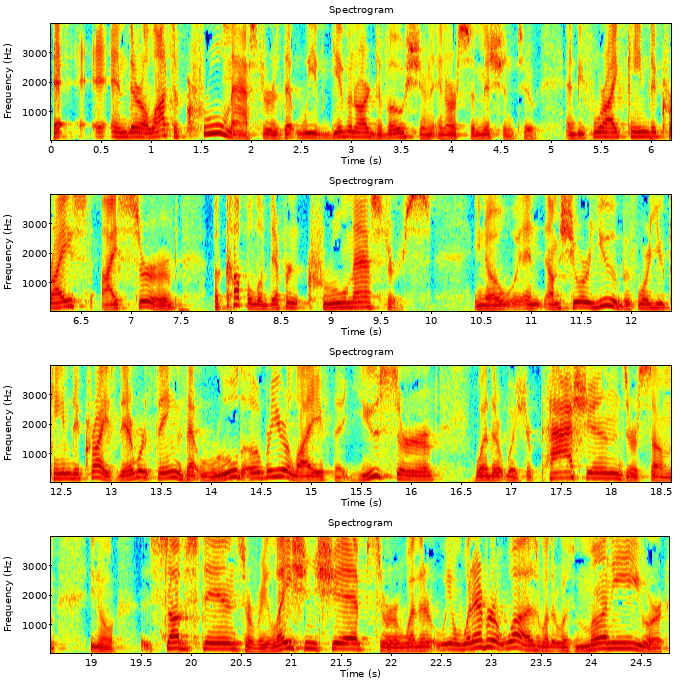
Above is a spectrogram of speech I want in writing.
And there are lots of cruel masters that we've given our devotion and our submission to. And before I came to Christ, I served a couple of different cruel masters. You know, and I'm sure you, before you came to Christ, there were things that ruled over your life that you served, whether it was your passions or some, you know, substance or relationships or whether, you know, whatever it was, whether it was money or,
